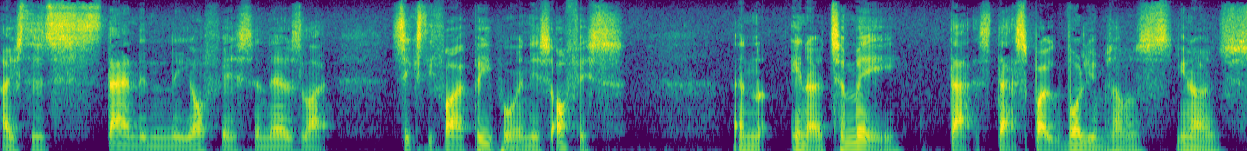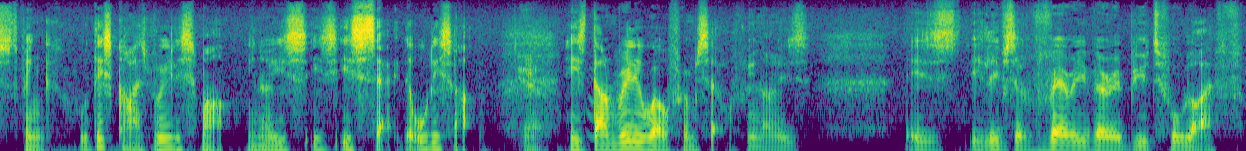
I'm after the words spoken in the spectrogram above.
I used to stand in the office and there was like 65 people in this office, and you know, to me, that's that spoke volumes. I was, you know, just think, well, this guy's really smart. You know, he's he's, he's set all this up. Yeah. He's done really well for himself. You know, he's he's he lives a very very beautiful life.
